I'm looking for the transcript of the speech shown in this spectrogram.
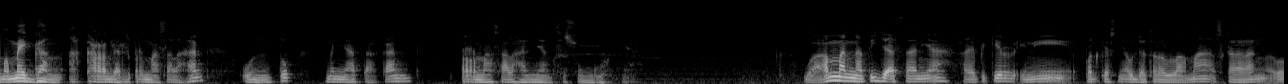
memegang akar dari permasalahan untuk menyatakan permasalahan yang sesungguhnya. Wa aman nanti jasanya saya pikir ini podcastnya udah terlalu lama, sekarang e,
